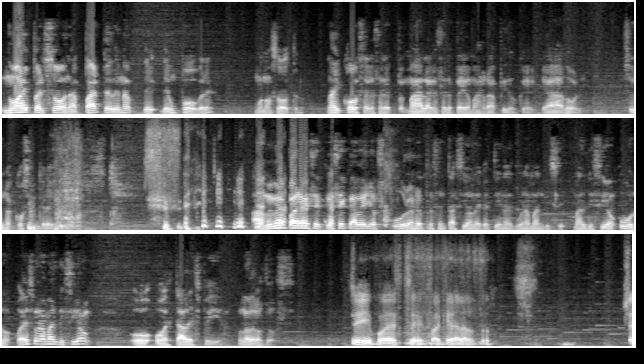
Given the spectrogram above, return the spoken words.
no hay persona, aparte de, una, de, de un pobre, como nosotros, no hay cosa que se le, mala que se le pega más rápido que, que a Adol. Es una cosa increíble. A mí me parece que ese cabello oscuro es representación de que tiene alguna maldici- maldición. Uno, o es una maldición o, o está de espía. Uno de los dos. Sí, puede ser cualquiera de los dos. Se,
